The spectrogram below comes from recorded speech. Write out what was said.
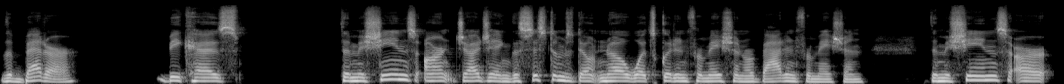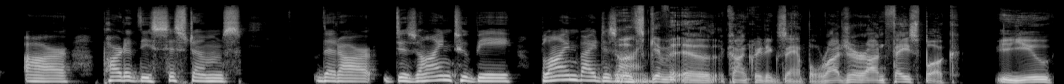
the better, because the machines aren't judging. The systems don't know what's good information or bad information. The machines are, are part of these systems that are designed to be blind by design. Let's give a concrete example. Roger, on Facebook, you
